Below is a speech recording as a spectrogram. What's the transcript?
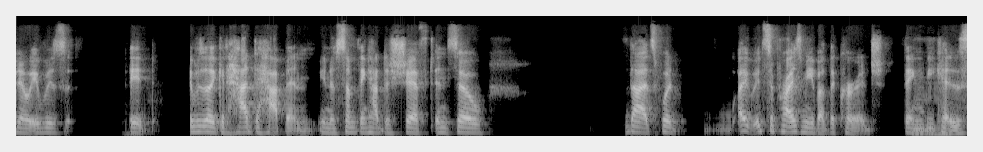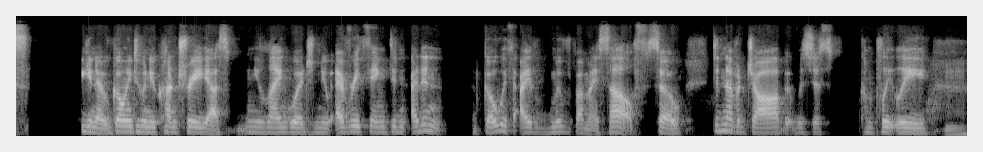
know, it was it it was like it had to happen. You know, something had to shift, and so that's what I, it surprised me about the courage thing Mhm. because you know going to a new country yes new language new everything didn't i didn't go with i moved by myself so didn't have a job it was just completely Mm.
